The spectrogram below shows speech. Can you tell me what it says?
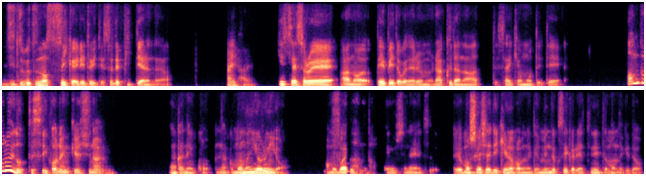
実物の Suica 入れといて、それでピッてやるんだよ。はいはい。実際それ、あの、 PayPay とかでやるよりも楽だなって最近思ってて、 Android って Suica 連携しないの？なんかね、こなんか物によるんよ。あ、モバイルなんだ。対応してないやつ。えもしかしたらできるのかもだけど、めんどくせえからやってねえと思うんだけど。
